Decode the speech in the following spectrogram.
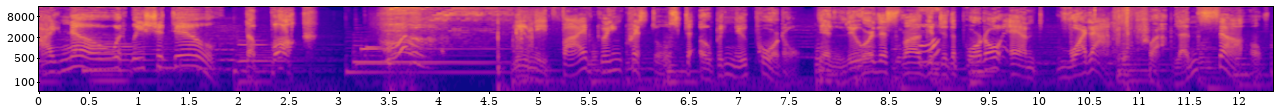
I know what we should do. The book. You need five green crystals to open new portal. Then lure the slug into the portal and voila, problem solved.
